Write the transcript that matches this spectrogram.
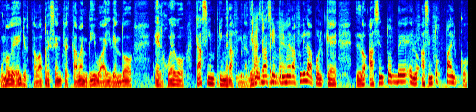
uno de ellos estaba presente, estaba en vivo ahí viendo el juego casi en primera fila. Digo casi, en, primera. fila porque los asientos de los asientos palcos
